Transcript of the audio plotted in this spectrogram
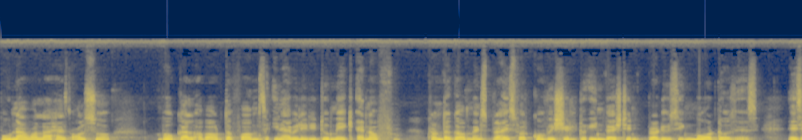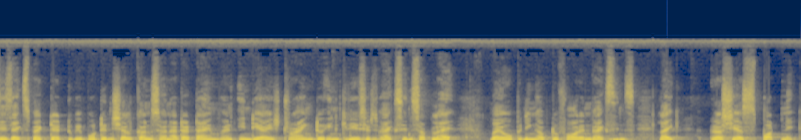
Poonawalla has also vocal about the firm's inability to make enough from the government's price for Covishield to invest in producing more doses. This is expected to be potential concern at a time when India is trying to increase its vaccine supply by opening up to foreign vaccines like Russia's Sputnik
